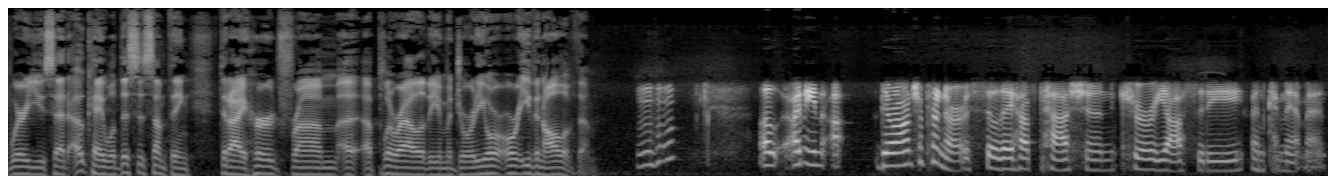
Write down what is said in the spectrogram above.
where you said, okay, well, this is something that I heard from a, a plurality, a majority, or or even all of them? Well, I mean, uh, they're entrepreneurs, so they have passion, curiosity, and commitment,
